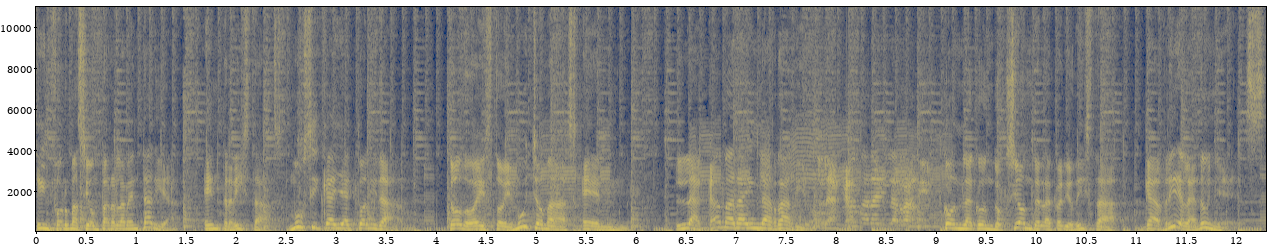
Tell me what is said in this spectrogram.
Información parlamentaria, entrevistas, música y actualidad. Todo esto y mucho más en La Cámara en la Radio. La Cámara en la Radio. Con la conducción de la periodista Gabriela Núñez.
